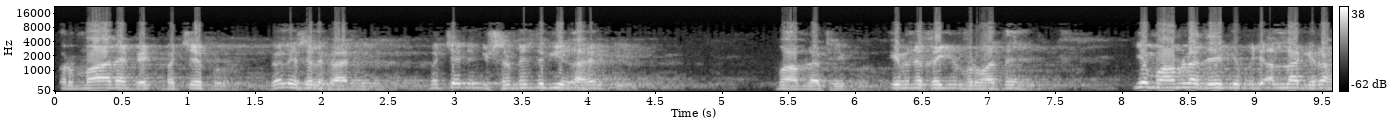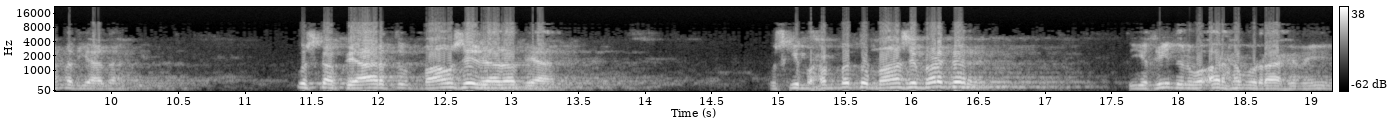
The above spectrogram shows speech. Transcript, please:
اور ماں نے بچے کو گلے سے لگا لیا۔ بچے نے بھی شرمندگی ظاہر کی۔ معاملہ ٹھیک ہو۔ ابن قیم فرماتے ہیں، یہ معاملہ دیکھ کے مجھے اللہ کی رحمت یاد آ اس کا پیار تو ماں سے زیادہ پیار ہے۔ اس کی محبت تو ماں سے بڑھ کر یقین وہ ارحم الراحمین،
